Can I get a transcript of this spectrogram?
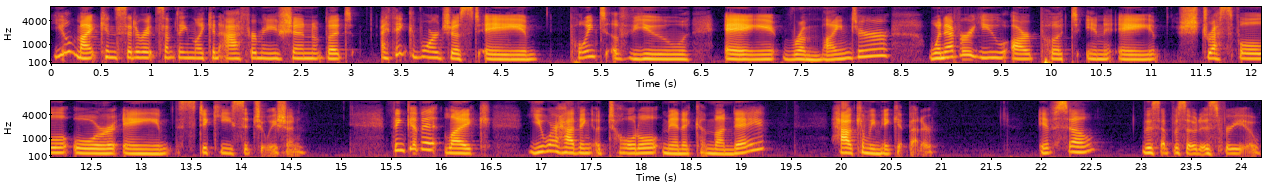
you might consider it something like an affirmation, but I think more just a point of view a reminder whenever you are put in a stressful or a sticky situation. Think of it like you are having a total manic Monday. How can we make it better? If so, this episode is for you.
